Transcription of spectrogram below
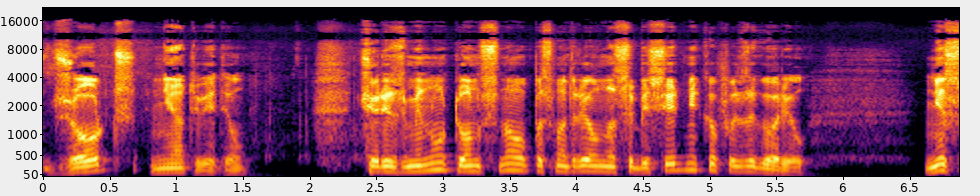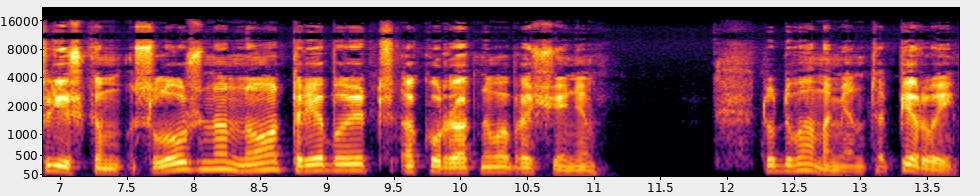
Джордж не ответил. Через минуту он снова посмотрел на собеседников и заговорил. «Не слишком сложно, но требует аккуратного обращения». Тут два момента. Первый.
